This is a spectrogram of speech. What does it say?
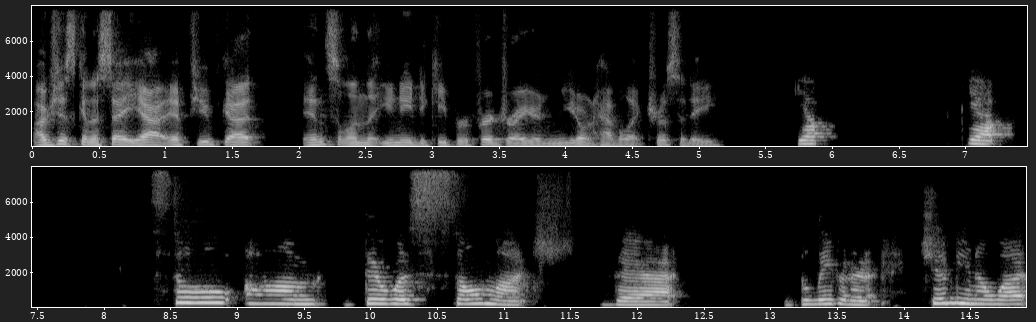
I was just going to say, yeah, if you've got insulin that you need to keep refrigerated and you don't have electricity. Yep. Yep. So um, there was so much that, believe it or not, Jim, you know what?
